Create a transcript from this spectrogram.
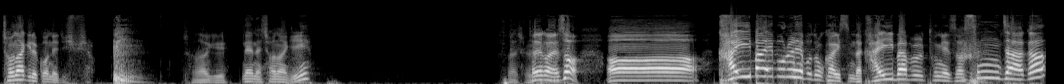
전화기를 꺼내 주십시오. 전화기. 네네, 전화기. 전화 잘 저희가 해서 어 가위바위보를 해보도록 하겠습니다. 가위바위보를 통해서 승자가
